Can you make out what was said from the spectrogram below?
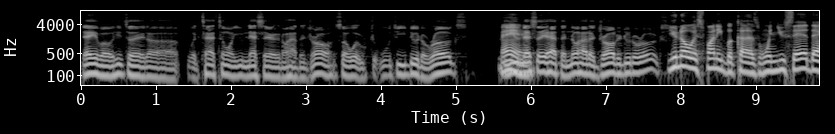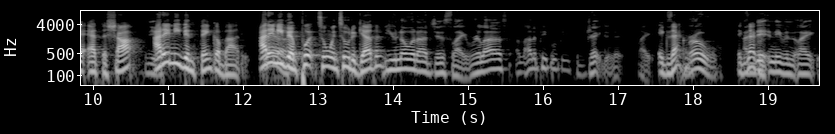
Davo, he said, uh, with tattooing, you necessarily don't have to draw. So, what, what you do the rugs? Do you Man. necessarily have to know how to draw to do the rugs? You know, it's funny because when you said that at the shop, I didn't even think about it. I didn't even put two and two together. You know what I just like realized? A lot of people be projecting it. Like Exactly. bro. Exactly. I didn't even like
